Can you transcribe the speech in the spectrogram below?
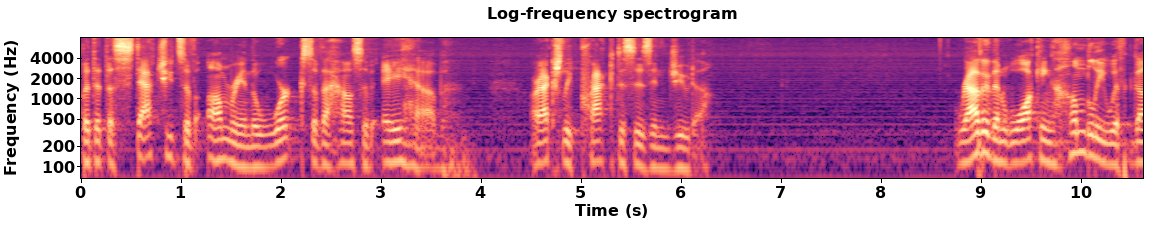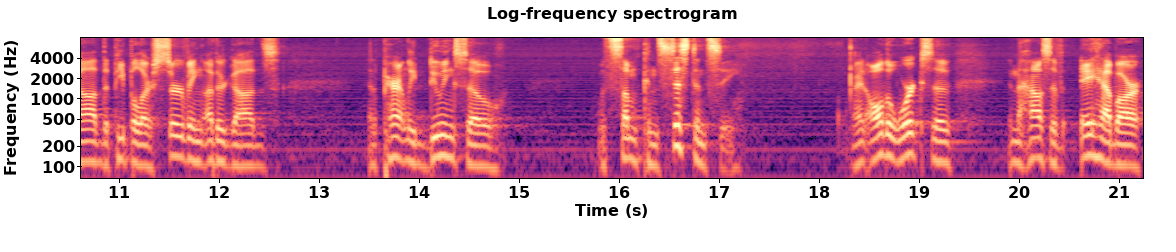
but that the statutes of Omri and the works of the house of Ahab are actually practices in Judah. Rather than walking humbly with God, the people are serving other gods and apparently doing so with some consistency. Right? All the works of, in the house of Ahab are,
